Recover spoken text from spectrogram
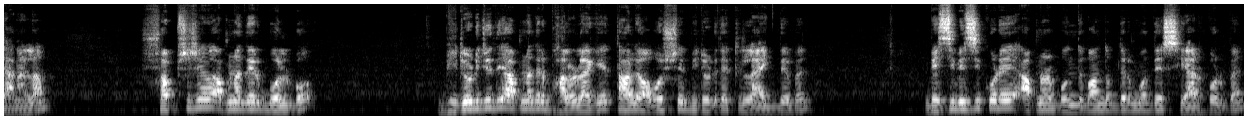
জানালাম। সবশেষে আপনাদের বলব, ভিডিওটি যদি আপনাদের ভালো লাগে, তাহলে অবশ্যই ভিডিওটিতে একটি লাইক দেবেন। বেশি বেশি করে আপনার বন্ধুবান্ধবদের মধ্যে শেয়ার করবেন।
